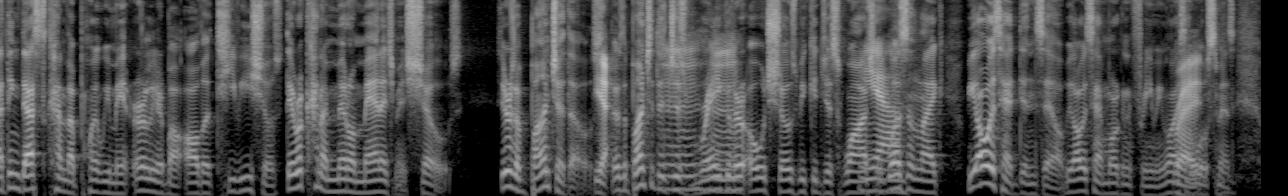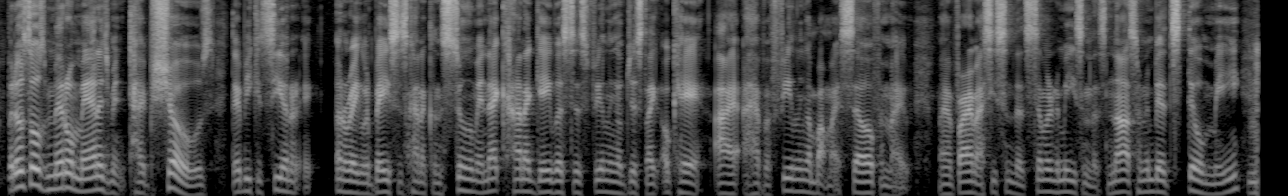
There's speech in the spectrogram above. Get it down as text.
I think that's kind of the point we made earlier about all the TV shows. They were kind of middle management shows. There was a bunch of those. Yeah. There's a bunch of the just Mhm. regular old shows we could just watch. Yeah. It wasn't like we always had Denzel, we always had Morgan Freeman, we always Right. had Will Smith. But it was those middle management type shows that we could see on a, on a regular basis, kind of consume, and that kind of gave us this feeling of just like, okay, I, I have a feeling about myself and my my environment. I see something that's similar to me, something that's not something, but it's still me. Mhm.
